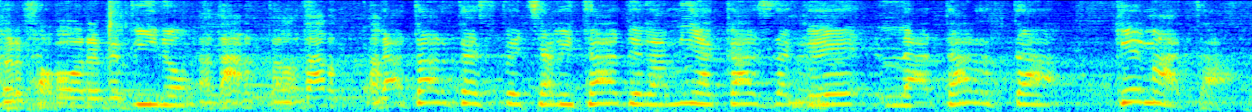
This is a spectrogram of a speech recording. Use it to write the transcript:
Per favore, Peppino. La tarta, la tarta. La tarta è specialità della mia casa che è la tarta quemata.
